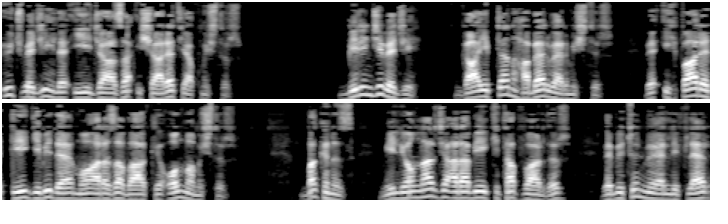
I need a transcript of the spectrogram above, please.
üç vecihle icaza işaret yapmıştır. Birinci vecih, gayipten haber vermiştir ve ihbar ettiği gibi de muaraza vakı olmamıştır. Bakınız, milyonlarca Arabi kitap vardır ve bütün müellifler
